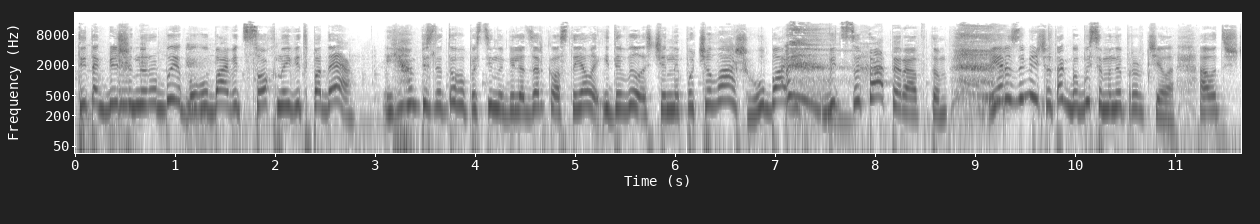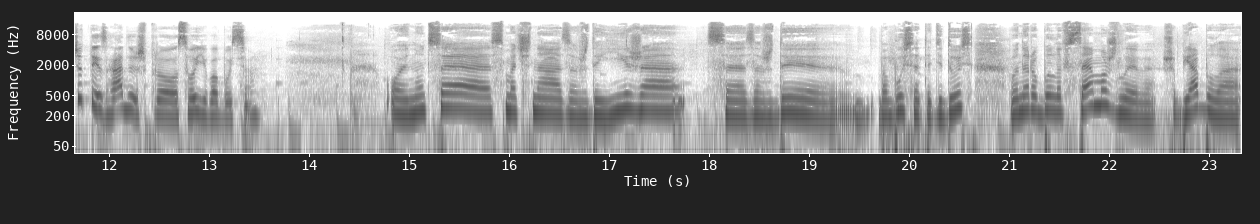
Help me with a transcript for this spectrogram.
Ти так більше не роби, бо губа відсохне і відпаде. Я після того постійно біля дзеркала стояла і дивилась, чи не почала ж губа відсихати раптом. І я розумію, що так бабуся мене провчила. А от що ти згадуєш про свою бабусю? Ой, ну це смачна завжди їжа, це завжди бабуся та дідусь. Вони робили все можливе, щоб я була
